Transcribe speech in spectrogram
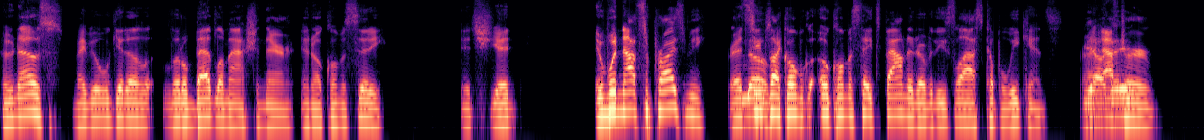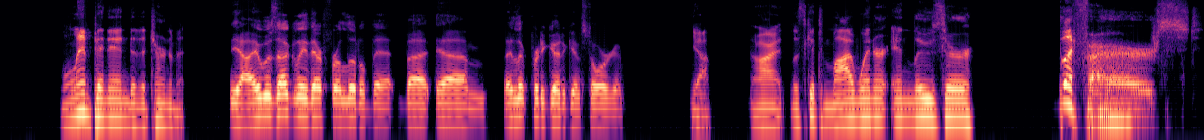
who knows? Maybe we'll get a little bedlam action there in Oklahoma City. It should it would not surprise me. It No. seems like Oklahoma State's found it over these last couple weekends. Right? Yeah, they- After limping into the tournament. Yeah, it was ugly there for a little bit, but um, they looked pretty good against Oregon. Yeah. All right, let's get to my winner and loser. But first,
